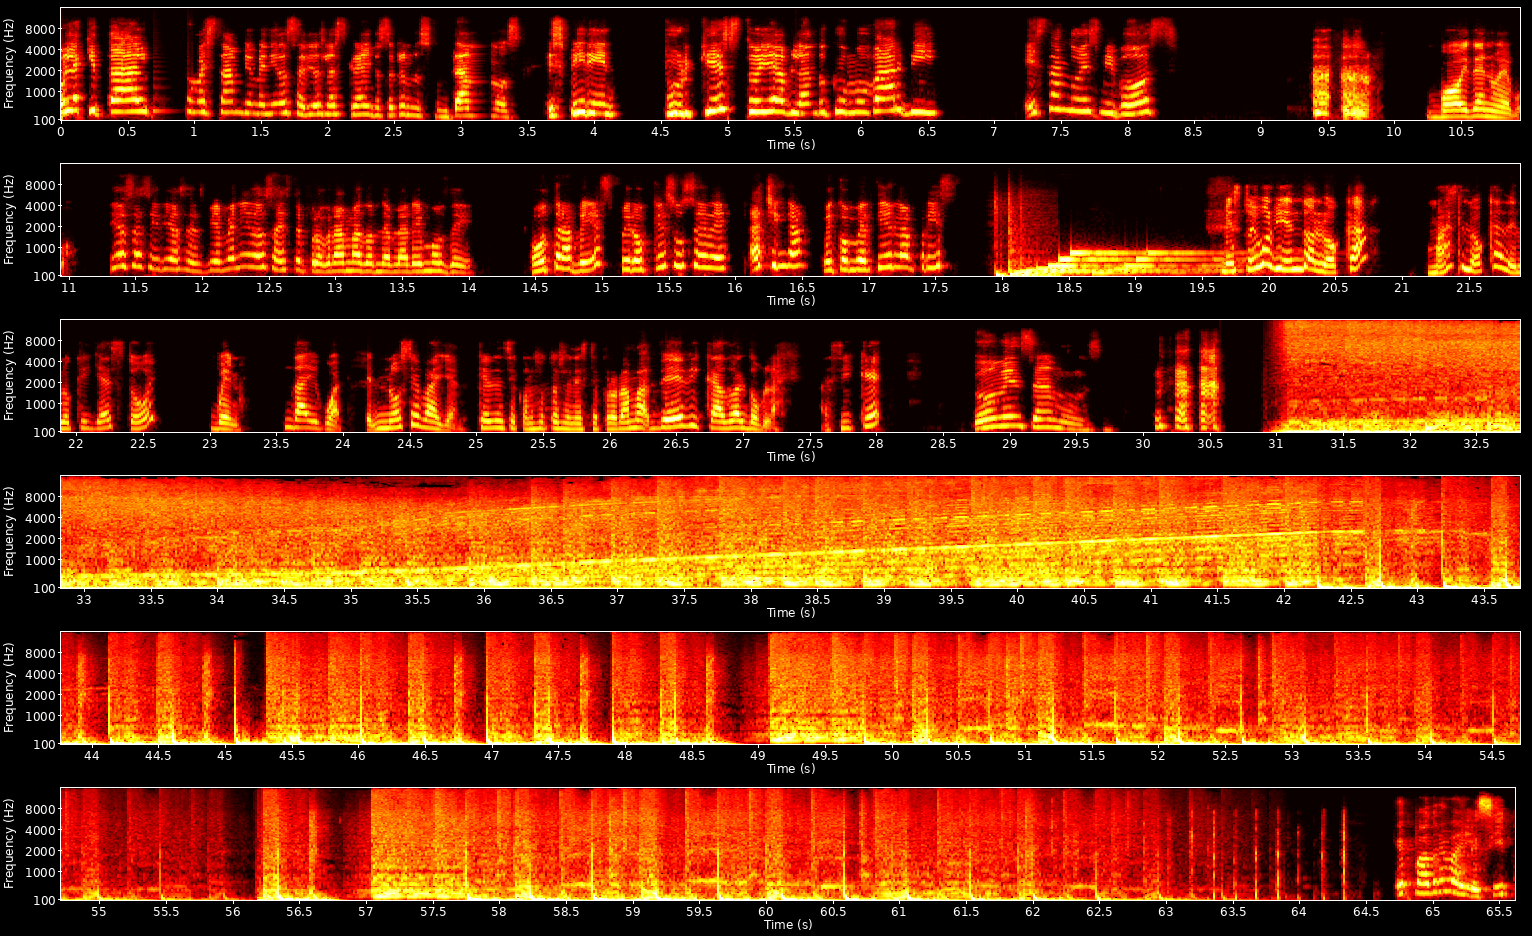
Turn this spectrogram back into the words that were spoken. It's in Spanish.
Hola, ¿qué tal? ¿Cómo están? Bienvenidos a Dios las crea y nosotros nos juntamos. Spirin, ¿por qué estoy hablando como Barbie? Esta no es mi voz. Voy de nuevo. Diosas y dioses, bienvenidos a este programa donde hablaremos de otra vez, pero ¿qué sucede? Ah, chinga, me convertí en la Pris. ¿Me estoy volviendo loca? ¿Más loca de lo que ya estoy? Bueno, da igual. No se vayan, quédense con nosotros en este programa dedicado al doblaje. Así que comenzamos. Thank you.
